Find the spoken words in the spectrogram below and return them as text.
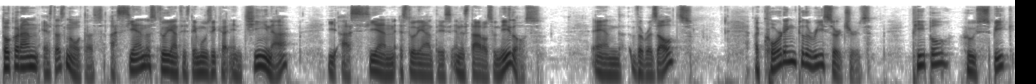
Tocarán estas notas a 100 estudiantes de música en China y a 100 estudiantes en Estados Unidos. And the results? According to the researchers, people who speak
